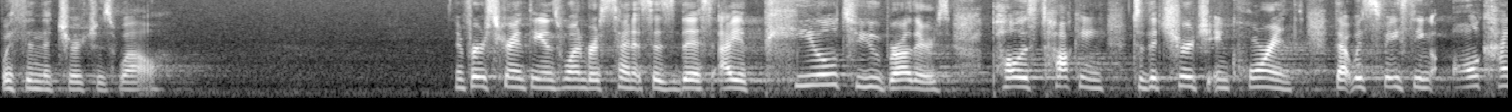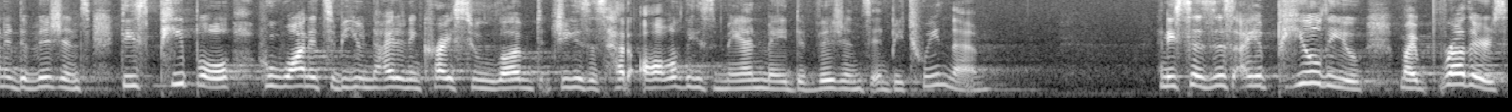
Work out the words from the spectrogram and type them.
within the church as well. In 1 Corinthians 1, verse 10, it says this I appeal to you, brothers. Paul is talking to the church in Corinth that was facing all kind of divisions. These people who wanted to be united in Christ, who loved Jesus, had all of these man made divisions in between them. And he says this I appeal to you, my brothers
